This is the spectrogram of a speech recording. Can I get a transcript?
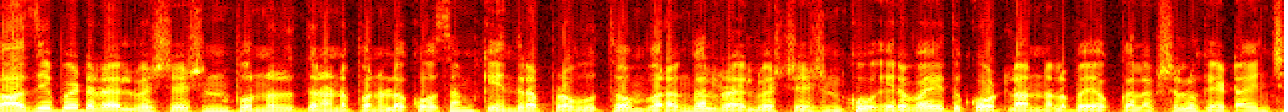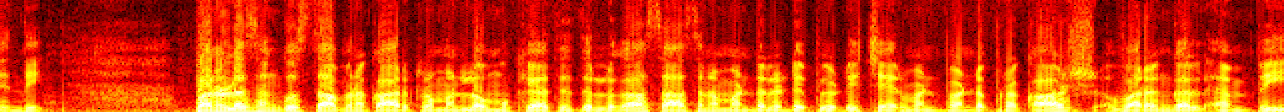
కాజీపేట రైల్వే స్టేషన్ పునరుద్ధరణ పనుల కోసం కేంద్ర ప్రభుత్వం వరంగల్ రైల్వే స్టేషన్కు ఇరవై ఐదు కోట్ల నలభై ఒక్క లక్షలు కేటాయించింది పనుల శంకుస్థాపన కార్యక్రమంలో ముఖ్య అతిథులుగా శాసనమండలి deputy chairman Banda Prakash Warangal MP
